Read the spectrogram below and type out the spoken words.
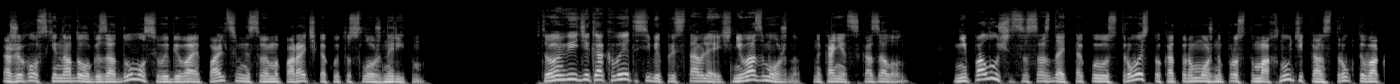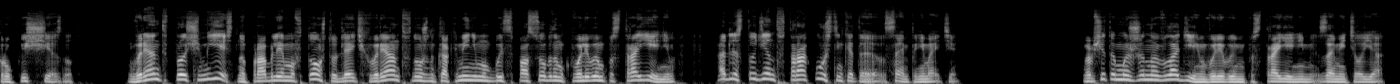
Ожеховский надолго задумался, выбивая пальцами на своем аппарате какой-то сложный ритм. «В том виде, как вы это себе представляете, невозможно», — наконец сказал он. «Не получится создать такое устройство, которым можно просто махнуть, и конструкты вокруг исчезнут. Варианты, впрочем, есть, но проблема в том, что для этих вариантов нужно как минимум быть способным к волевым построениям, а для студента-второкурсника это, сами понимаете. «Вообще-то мы с женой владеем волевыми построениями», — заметил я.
